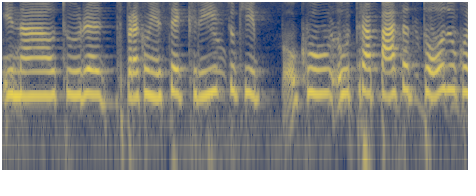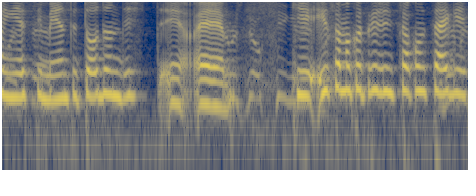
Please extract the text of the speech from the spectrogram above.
e na altura para conhecer Cristo que ultrapassa todo o conhecimento e todo é, que isso é uma coisa que a gente só consegue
